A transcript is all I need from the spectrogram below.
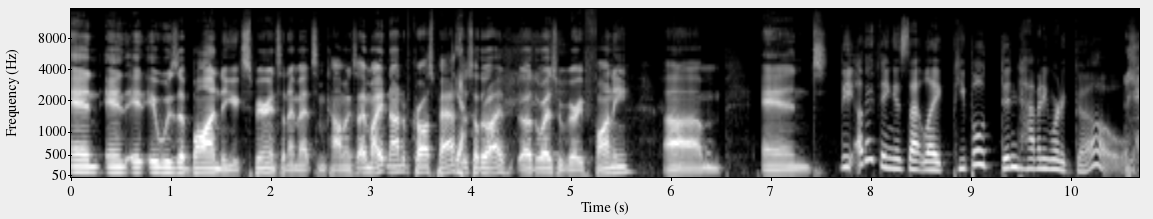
and and it, it was a bonding experience, and I met some comics I might not have crossed paths Yeah. with otherwise. Otherwise, were very funny. Um, and The other thing is that like people didn't have anywhere to go. Yeah.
